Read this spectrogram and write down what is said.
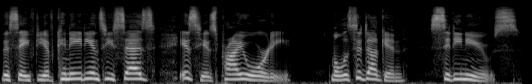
The safety of Canadians, he says, is his priority. Melissa Duggan, City News.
